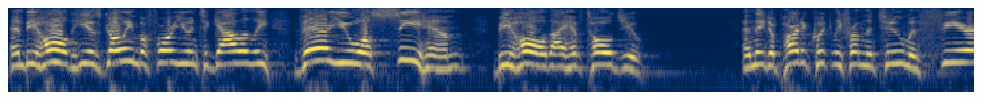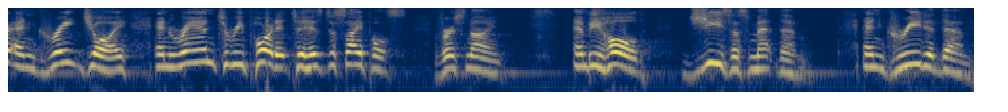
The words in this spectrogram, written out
And behold, he is going before you into Galilee. There you will see him. Behold, I have told you. And they departed quickly from the tomb with fear and great joy and ran to report it to his disciples. Verse 9. And behold, Jesus met them and greeted them.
